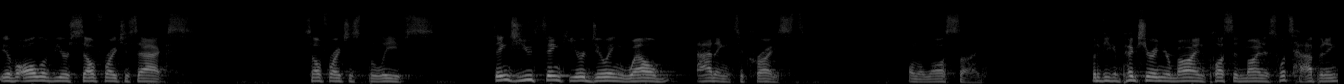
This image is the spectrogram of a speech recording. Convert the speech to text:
You have all of your self righteous acts, self righteous beliefs, things you think you're doing well adding to Christ on the lost side. But if you can picture in your mind plus and minus, what's happening?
